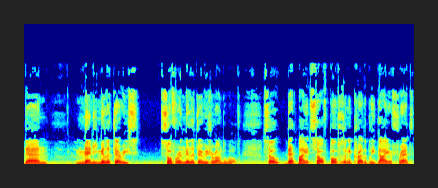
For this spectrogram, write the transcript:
than many militaries, sovereign militaries around the world. So that by itself poses an incredibly dire threat.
